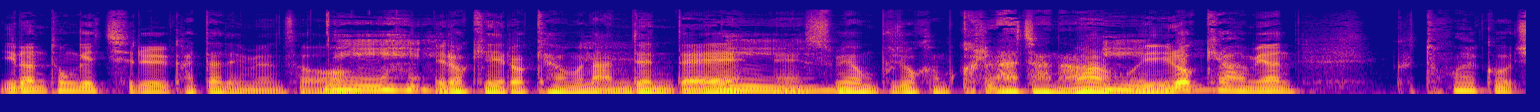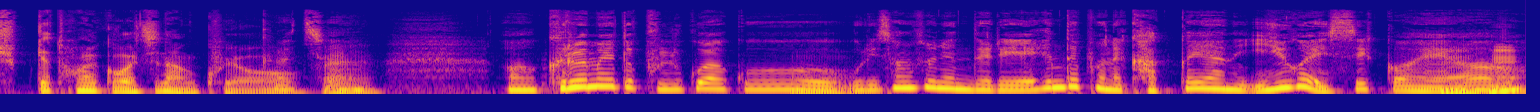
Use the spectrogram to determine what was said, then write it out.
이런 통계치를 갖다 대면서 네. 이렇게 이렇게 하면 안 된대. 네. 예, 수면 부족하면 큰일 나잖아. 뭐 네. 이렇게 하면 그 통할 거 쉽게 통할 것 같지는 않고요. 그렇죠. 예. 어, 그럼에도 불구하고 어. 우리 청소년들이 핸드폰을 가까이 하는 이유가 있을 거예요. 음흠.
